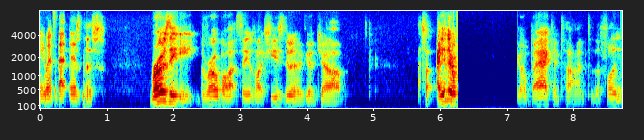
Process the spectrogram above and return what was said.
you went to that business. Rosie, the robot, seems like she's doing a good job. So either go back in time to the Flint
